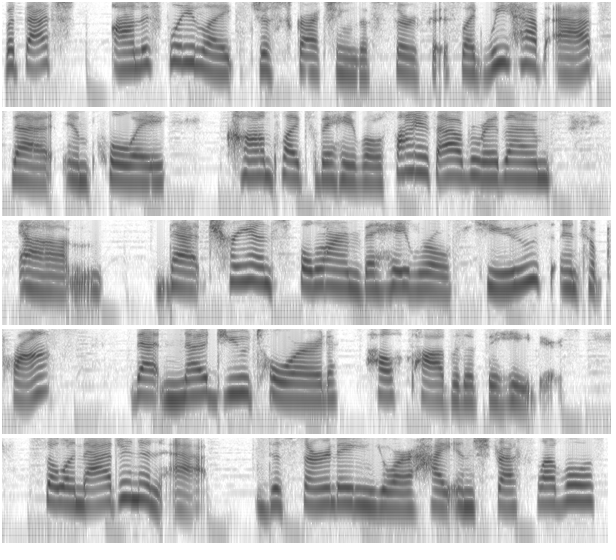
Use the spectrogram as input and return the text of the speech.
But that's honestly like just scratching the surface. Like we have apps that employ complex behavioral science algorithms um, that transform behavioral cues into prompts that nudge you toward health positive behaviors. So imagine an app discerning your heightened stress levels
